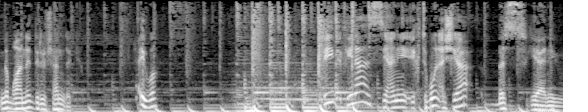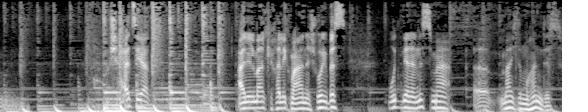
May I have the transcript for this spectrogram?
نبغى ندري وش عندك؟ أيوة. في في ناس يعني يكتبون أشياء بس يعني مش حد زيادة. علي المالكي خليك معانا شوي بس ودنا نسمع آه، ماجد المهندس.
